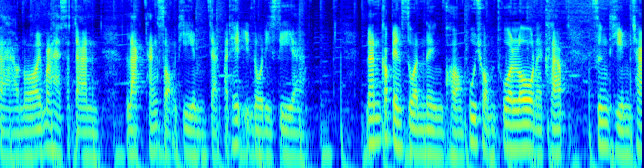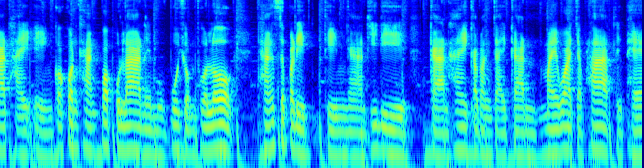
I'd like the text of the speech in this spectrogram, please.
สาวน้อยมหัศจรรย์รักทั้งสองทีมจากประเทศอินโดนีเซีย นั่นก็เป็นส่วนหนึ่งของผู้ชมทั่วโลกนะครับ ซึ่งทีมชาติไทยเองก็ค่อนข้างป๊อปปูล่าในหมู่ผู้ชมทั่วโลก ทั้งสปริตทีมงานที่ดี การให้กำลังใจกัน ไม่ว่าจะพลาดหรือแพ้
